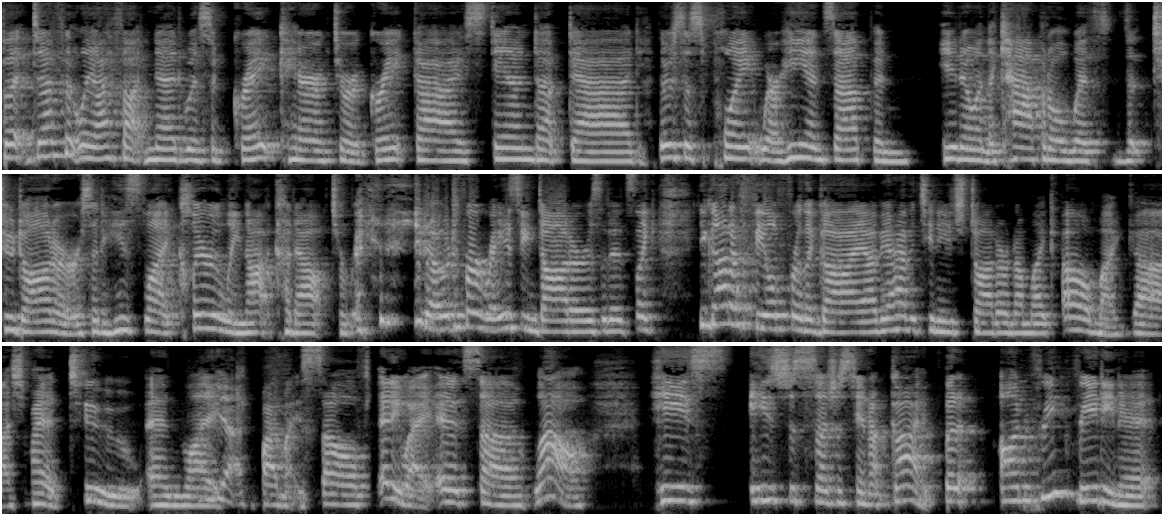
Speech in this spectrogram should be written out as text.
But definitely, I thought Ned was a great character, a great guy, stand up dad. There's this point where he ends up and you know, in the capital with the two daughters, and he's like clearly not cut out to, you know, for raising daughters. And it's like, you got to feel for the guy. I mean, I have a teenage daughter, and I'm like, oh my gosh, if I had two and like yeah. by myself. Anyway, it's, uh, wow. He's, he's just such a stand up guy. But on rereading it,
